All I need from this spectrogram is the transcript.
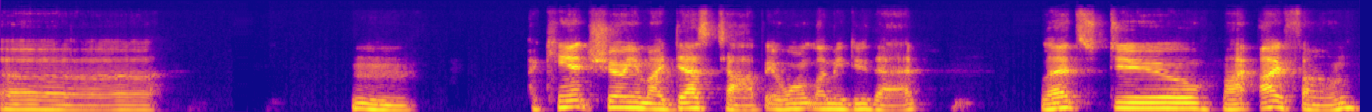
Uh. Hmm. I can't show you my desktop. It won't let me do that. Let's do my iPhone.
